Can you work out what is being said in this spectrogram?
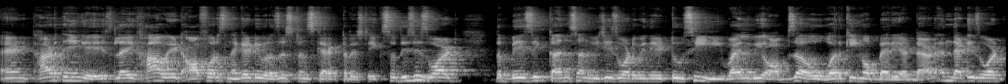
And third thing is like how it offers negative resistance characteristics. So this is what the basic concern which is what we need to see while we observe working of BARITT diode and that is what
